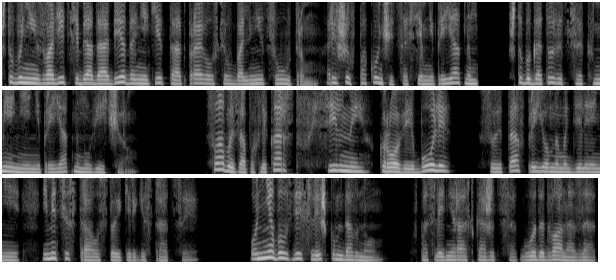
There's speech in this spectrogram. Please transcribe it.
Чтобы не изводить себя до обеда, Никита отправился в больницу утром, решив покончить со всем неприятным, чтобы готовиться к менее неприятному вечеру. Слабый запах лекарств, сильный, крови и боли, суета в приемном отделении и медсестра у стойки регистрации. Он не был здесь слишком давно. В последний раз, кажется, года два назад,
